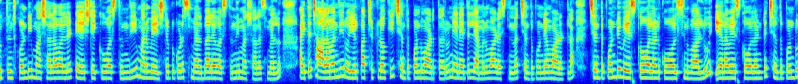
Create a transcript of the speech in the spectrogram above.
గుర్తుంచుకోండి ఈ మసాలా వల్లే టేస్ట్ ఎక్కువ వస్తుంది. మనం వేసినప్పుడు కూడా స్మెల్ భలే వస్తుంది మసాలా స్మెల్ అయితే చాలామంది రొయ్యల పచ్చట్లోకి చింతపండు వాడతారు. నేనైతే లెమన్ వాడేస్తున్నా. చింతపండు ఏం వాడట్లా. చింతపండు వేసుకోవాలనుకోవాల్సిన వాళ్ళు ఎలా వేసుకోవాలంటే చింతపండు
